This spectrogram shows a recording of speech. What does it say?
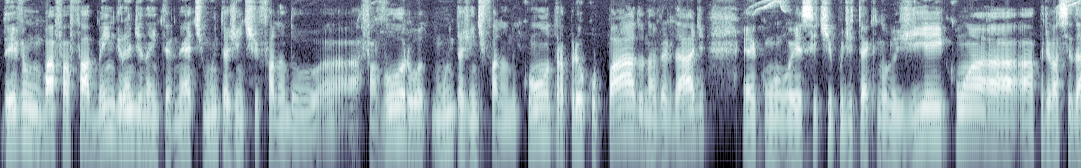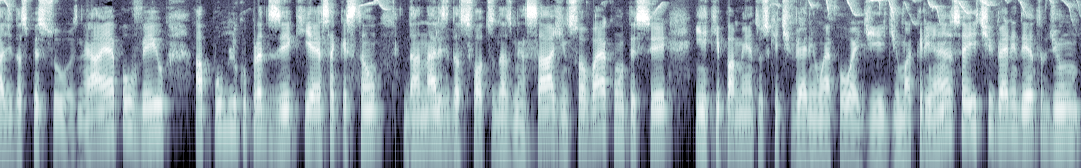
Teve um bafafá bem grande na internet, muita gente falando a favor, muita gente falando contra, preocupado, na verdade, é, com esse tipo de tecnologia e com a, a privacidade das pessoas. Né. A Apple veio a público para dizer que essa questão da análise das fotos nas mensagens só vai acontecer em equipamentos que tiverem um Apple ID de uma criança e estiverem dentro de um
